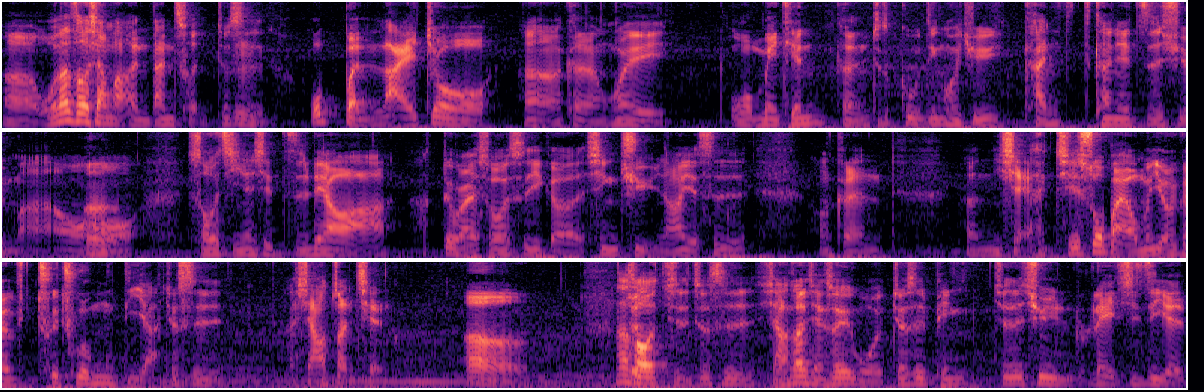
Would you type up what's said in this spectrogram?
呃，我那时候想法很单纯，就是我本来就呃可能会，我每天可能就是固定会去看看一些资讯嘛，然后收集那些资料啊，对我来说是一个兴趣，然后也是可能嗯、呃、你想，其实说白了，我们有一个最初的目的啊，就是想要赚钱。嗯，那时候其实就是想赚钱，所以我就是凭，就是去累积自己的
